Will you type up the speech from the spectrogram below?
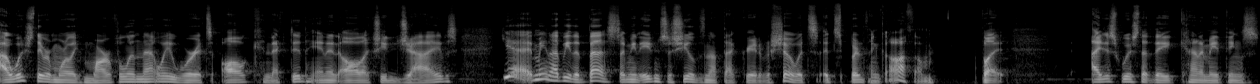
I wish they were more like Marvel in that way, where it's all connected and it all actually jives. Yeah, it may not be the best. I mean, Agents of Shield is not that great of a show. It's it's better than Gotham, but I just wish that they kind of made things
